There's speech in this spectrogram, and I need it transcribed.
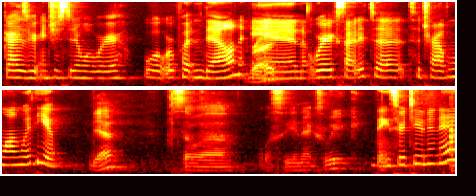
guys are interested in what we're what we're putting down, Right. and we're excited to to travel along with you. Yeah. So uh, we'll see you next week. Thanks for tuning in.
